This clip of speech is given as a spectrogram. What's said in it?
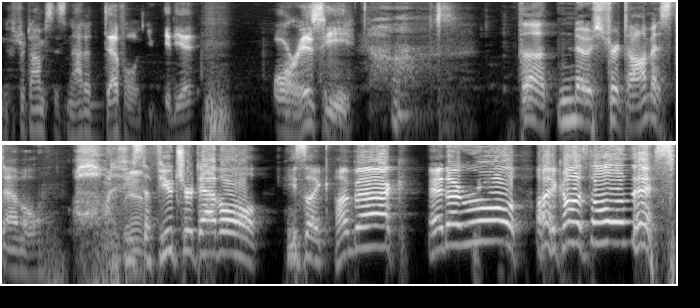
Nostradamus is not a devil, you idiot. Or is he? the Nostradamus devil. Oh, what if he's Yeah. the future devil? He's like, I'm back and I rule. I caused all of this.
